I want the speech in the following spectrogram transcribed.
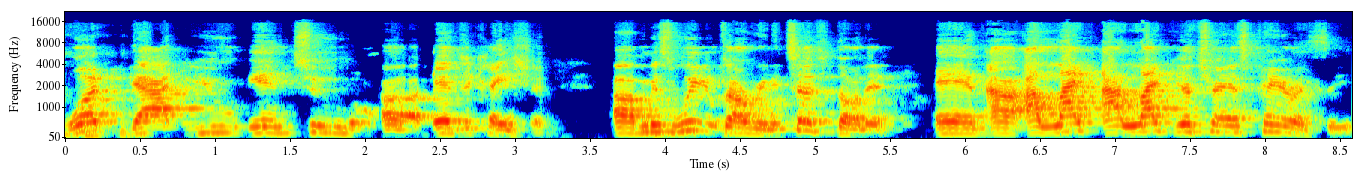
What got you into uh, education? Uh, Ms. Williams already touched on it, and I, I like I like your transparency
